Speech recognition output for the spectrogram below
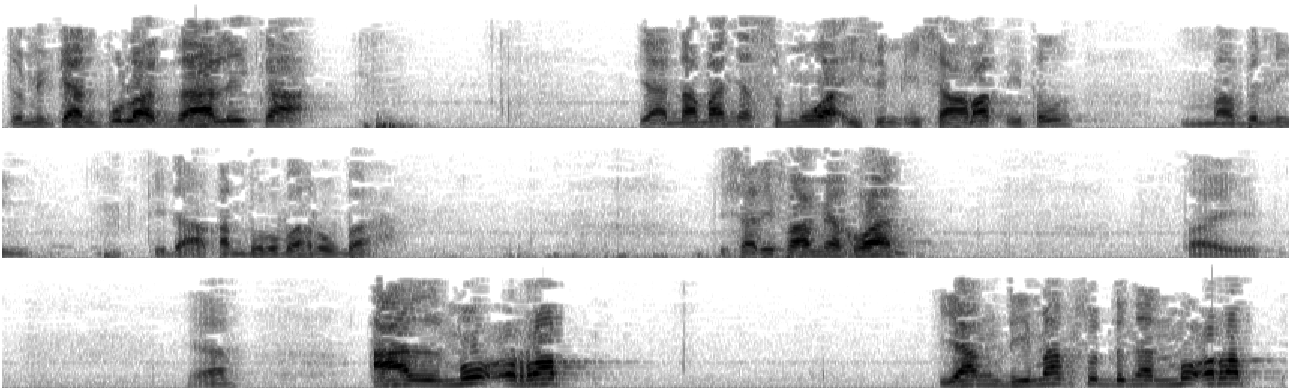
Demikian pula zalika Ya namanya semua isim isyarat itu mabni. Tidak akan berubah-ubah. Bisa difahami ya kawan? Baik. Ya. Al-mu'rab yang dimaksud dengan mu'rab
